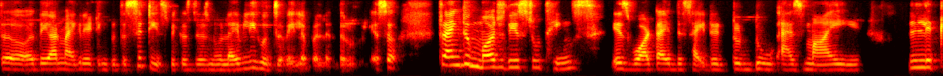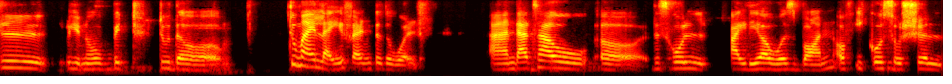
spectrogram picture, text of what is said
the, they are migrating to the cities because there's no livelihoods available in the rural area. So trying to merge these two things is what I decided to do as my little, you know, bit to the to my life and to the world. And that's how uh, this whole idea was born of eco-social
